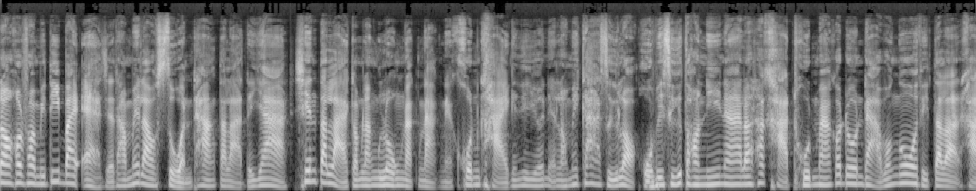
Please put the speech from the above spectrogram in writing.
norm conformity bias จะทำให้เราสวนทางตลาดได้ยาก เช่นตลาดกำลังลงหนักๆเนี่ยคนขายกันเยอะๆเนี่ยเราไม่กล้าซื้อหรอกโหไปซื้อตอนนี้นะ แล้วถ้าขาดทุนมาก็โดนด่าว่าโง่สิตลาดขา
